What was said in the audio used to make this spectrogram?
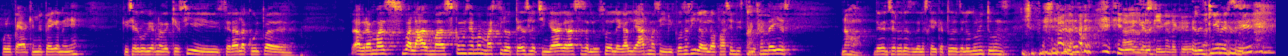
puro pega, ¿quién le pegan, eh? Que sea el gobierno de que sí, será la culpa de... Habrá más baladas, más, ¿cómo se llama? Más tiroteos y la chingada gracias al uso legal de armas y cosas así, la, la fácil distribución de ellas. No, deben ser de las, de las caricaturas, de los Looney Tunes. Ah, el Skinner, aquel. El Skinner, sí.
